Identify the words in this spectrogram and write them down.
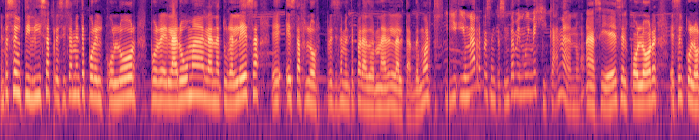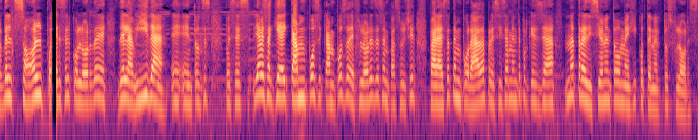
Entonces se utiliza precisamente por el color, por el aroma, la naturaleza, eh, esta flor, precisamente para adornar el altar de muertos. Y, y una representación también muy mexicana mexicana, ¿no? Así es, el color es el color del sol, pues es el color de, de la vida. Eh, entonces, pues es, ya ves, aquí hay campos y campos de flores de cempasúchil para esta temporada, precisamente porque es ya una tradición en todo México tener tus flores.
